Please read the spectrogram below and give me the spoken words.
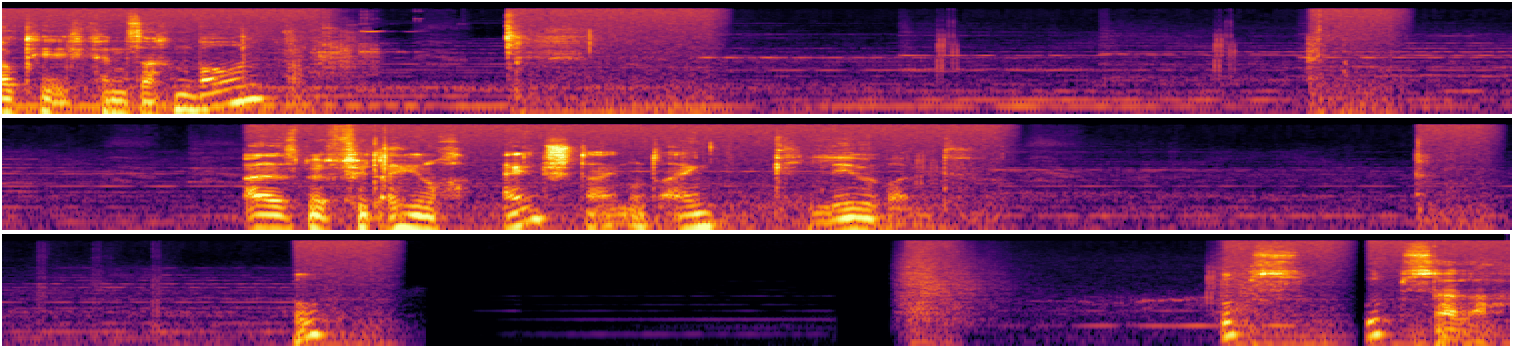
Okay, ich kann Sachen bauen. Also mir fehlt eigentlich noch ein Stein und ein Klebeband. Oh. Ups. Upsala.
